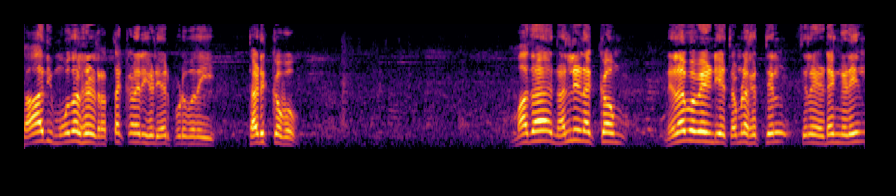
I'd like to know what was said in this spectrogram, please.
சாதி மோதல்கள் இரத்தக்களறிகள் ஏற்படுவதை தடுக்கவும். மத நல்லிணக்கம் நிலவ வேண்டிய தமிழகத்தில் சில இடங்களில்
